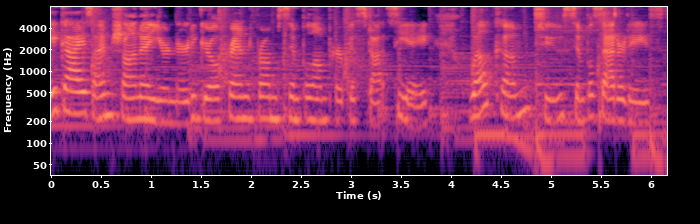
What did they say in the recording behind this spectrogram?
Hey guys, I'm Shauna, your nerdy girlfriend from simpleonpurpose.ca. Welcome to Simple Saturdays.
